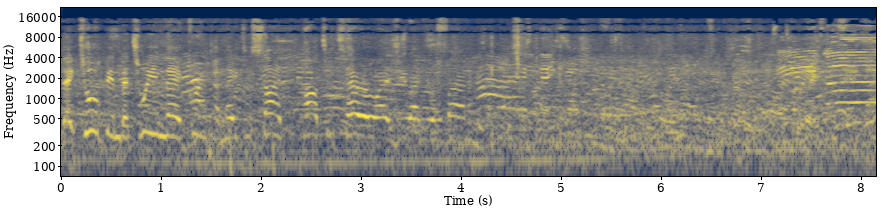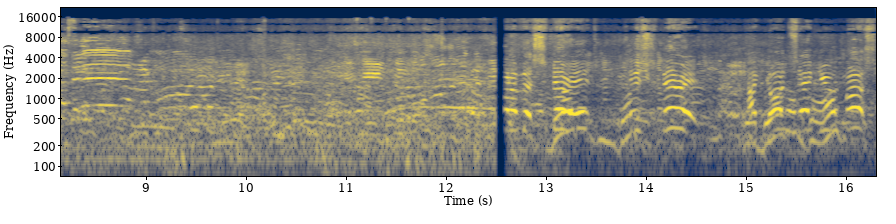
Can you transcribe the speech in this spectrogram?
They talk in between their group and they decide how to terrorize you and your family. Of the Spirit is Spirit. And God said you must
